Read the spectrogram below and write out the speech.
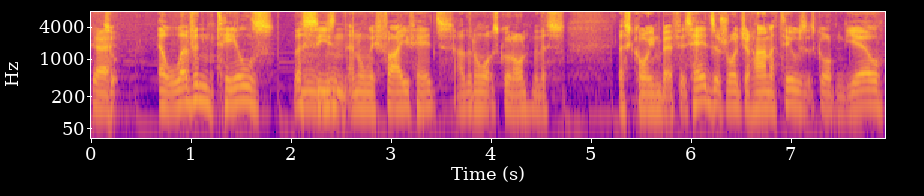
Yeah. So 11 tails this Mhm. season and only five heads. I don't know what's going on with this this coin, but if it's heads, it's Roger Hannah. Tails, it's Gordon Dalziel.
